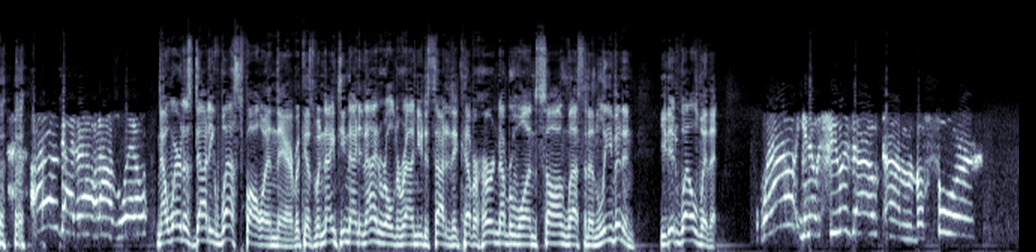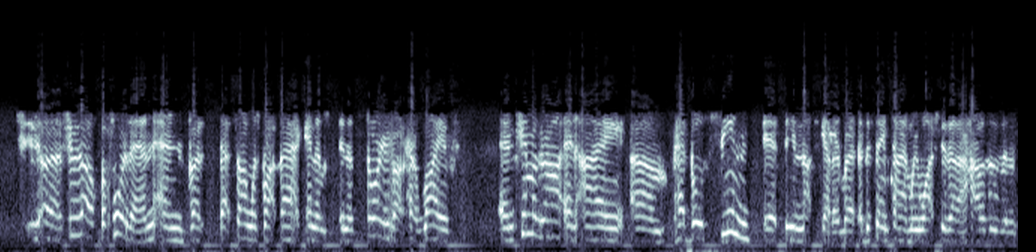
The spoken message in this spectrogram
all those guys are out when I was little. Now, where does Dottie West fall in there? Because when 1999 rolled around, you decided to cover her number one song, "Lesson in Leaving," and you did well with it. Well, you know, she was out um, before. Uh, she was out before then, and but that song was brought back in a in a story about her life. And Tim McGraw and I um, had both seen it, not together, but at the same time, we watched it at our houses, and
